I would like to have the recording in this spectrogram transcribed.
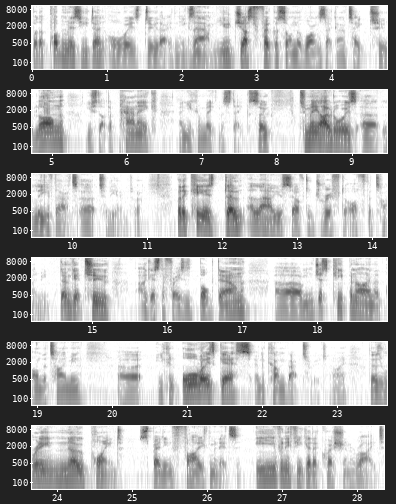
But the problem is you don't always do that in the exam. You just focus on the ones that are going to take too long, you start to panic, and you can make mistakes. So to me, I would always uh, leave that uh, to the end. But the key is don't allow yourself to drift off the timing. Don't get too, I guess the phrase is bogged down. Um, just keep an eye on the, on the timing. Uh, you can always guess and come back to it. Right? There's really no point spending five minutes, even if you get a question right,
